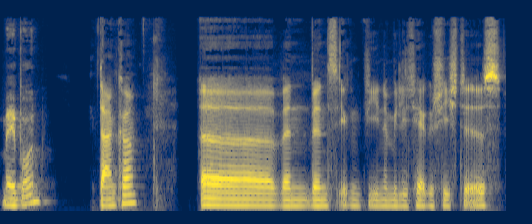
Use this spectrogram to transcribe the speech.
Mayborn. Danke. Äh, wenn es irgendwie eine Militärgeschichte ist.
